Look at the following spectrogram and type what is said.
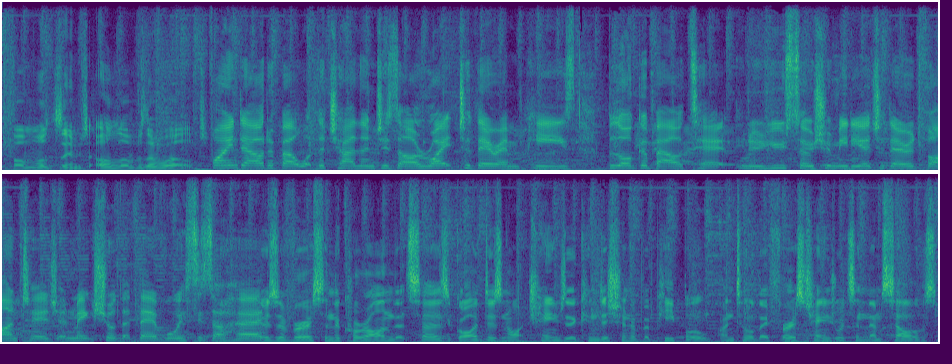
for Muslims all over the world. Find out about what the challenges are, write to their MPs, blog about it, you know, use social media to their advantage and make sure that their voices are heard. There's a verse in the Quran that says God does not change the condition of a people until they first change what's in themselves.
